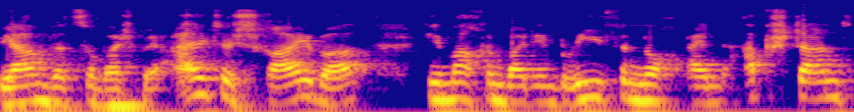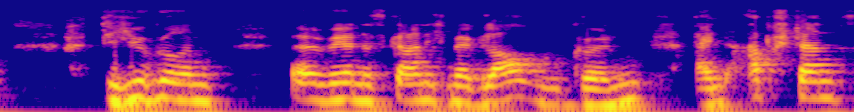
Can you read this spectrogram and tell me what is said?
Wir haben da zum Beispiel alte Schreiber, die machen bei den Briefen noch einen Abstand. Die Jüngeren äh, werden es gar nicht mehr glauben können. Einen Abstand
